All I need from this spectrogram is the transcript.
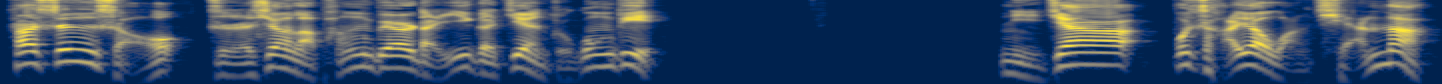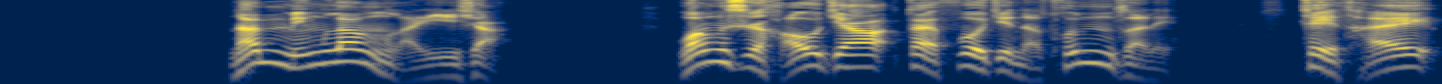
他伸手指向了旁边的一个建筑工地。你家不是还要往前吗？南明愣了一下，王世豪家在附近的村子里，这才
